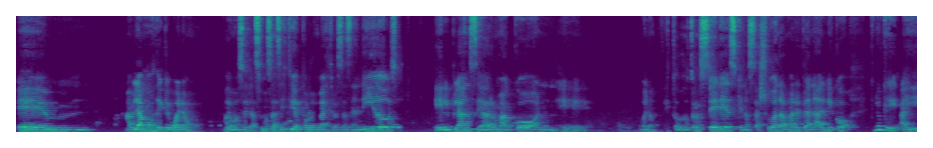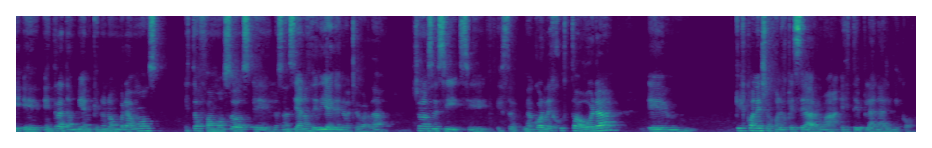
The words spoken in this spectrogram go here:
Em, hablamos de que, bueno, podemos ser, somos asistidos por los maestros ascendidos, el plan se arma con, eh, bueno, estos otros seres que nos ayudan a armar el plan álmico. Creo que ahí entra también que no nombramos estos famosos, los ancianos de día y de noche, ¿verdad? Yo no sé si, eso, me acordé justo ahora, eh, que es con ellos con los que se arma este plan álmico.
